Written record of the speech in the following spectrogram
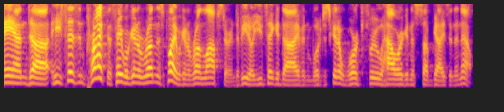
and uh, he says in practice, hey, we're going to run this play. We're going to run lobster. And DeVito, you take a dive and we're just going to work through how we're going to sub guys in and out.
